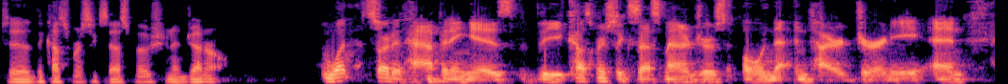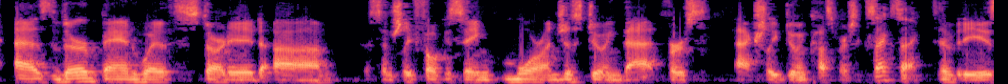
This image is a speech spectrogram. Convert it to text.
to the customer success motion in general? What started happening is the customer success managers own that entire journey. And as their bandwidth started um, essentially focusing more on just doing that versus actually doing customer success activities,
